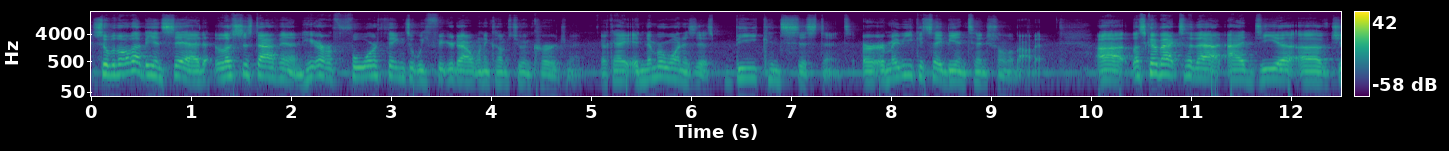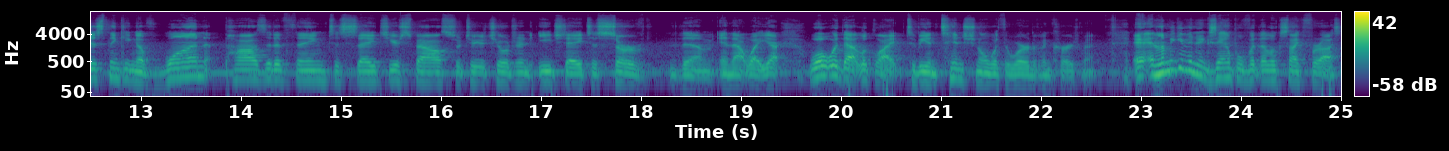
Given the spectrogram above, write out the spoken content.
So, with all that being said, let's just dive in. Here are four things that we figured out when it comes to encouragement. Okay, and number one is this: be consistent, or, or maybe you could say be intentional about it. Uh, let's go back to that idea of just thinking of one positive thing to say to your spouse or to your children each day to serve them in that way. Yeah. What would that look like to be intentional with the word of encouragement? And, and let me give you an example of what that looks like for us.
